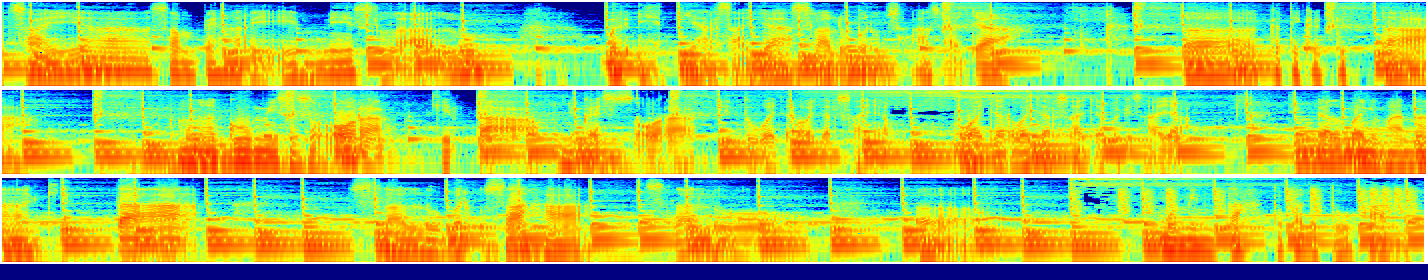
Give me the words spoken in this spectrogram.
Saya sampai hari ini selalu berikhtiar saja, selalu berusaha saja. Uh, ketika kita mengagumi seseorang, kita menyukai seseorang, itu wajar-wajar saya, wajar-wajar saja bagi saya. Tinggal bagaimana kita selalu berusaha, selalu uh, meminta kepada Tuhan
